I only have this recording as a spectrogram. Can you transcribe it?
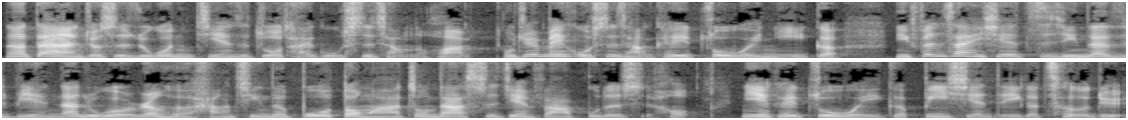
那当然就是，如果你今天是做台股市场的话，我觉得美股市场可以作为你一个，你分散一些资金在这边。那如果有任何行情的波动啊，重大事件发布的时候，你也可以作为一个避险的一个策略，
